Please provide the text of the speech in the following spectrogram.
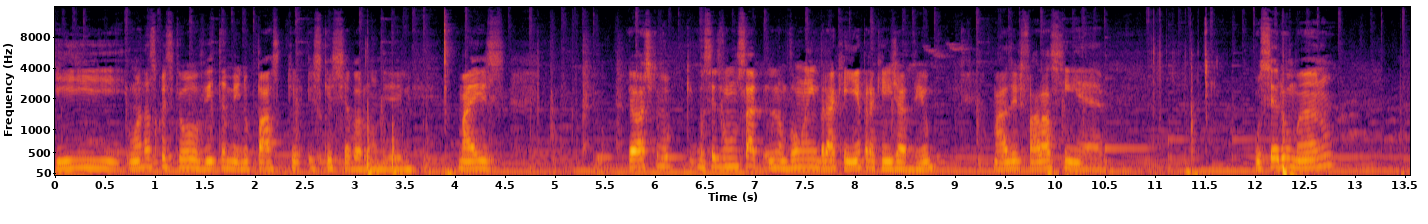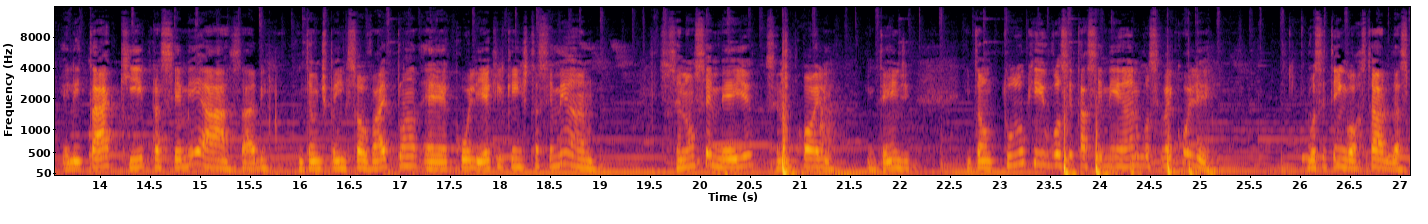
E uma das coisas que eu ouvi também no pasto, eu esqueci agora o nome dele, mas eu acho que vocês vão saber, não vão lembrar quem é para quem já viu, mas ele fala assim, é o ser humano ele tá aqui para semear, sabe? Então, tipo, a gente só vai é, colher aquilo que a gente está semeando. Se você não semeia, você não colhe, entende? Então, tudo que você está semeando, você vai colher. Você tem gostado das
